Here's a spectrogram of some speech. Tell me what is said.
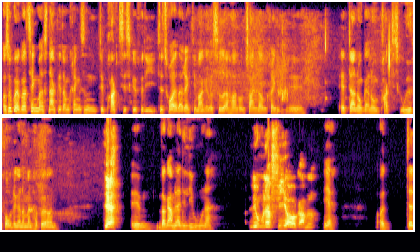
Og så kunne jeg godt tænke mig at snakke lidt omkring sådan det praktiske, fordi det tror jeg, der er rigtig mange, der sidder og har nogle tanker omkring, øh, at der er nogle gange nogle praktiske udfordringer, når man har børn. Ja. Øhm, hvor gammel er det liv, hun er? Liv, hun er fire år gammel. Ja. Og der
